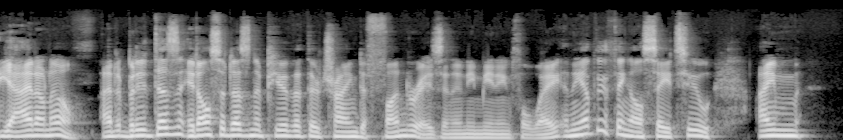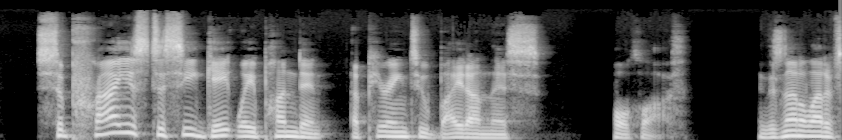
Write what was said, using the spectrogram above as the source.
yeah, I don't know. I but it doesn't. It also doesn't appear that they're trying to fundraise in any meaningful way. And the other thing I'll say too, I'm surprised to see Gateway Pundit appearing to bite on this whole cloth. There's not a lot of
